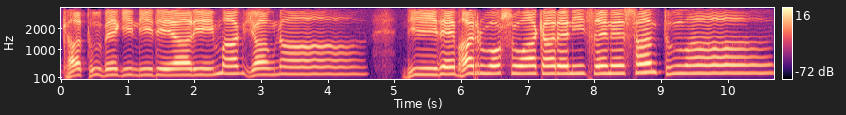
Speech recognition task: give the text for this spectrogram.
katu begin nire harimak jauna, nire barru osoakaren izene santua,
